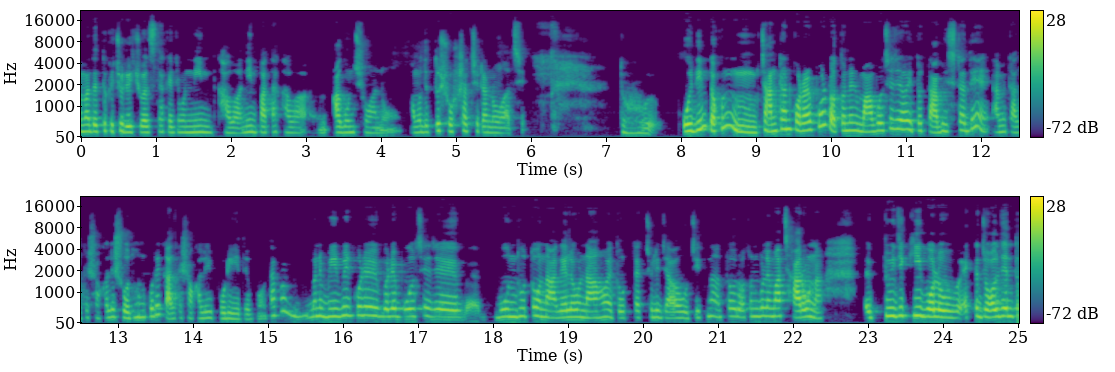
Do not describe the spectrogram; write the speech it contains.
আমাদের তো কিছু রিচুয়ালস থাকে, যেমন নিম খাওয়া, নিম পাতা খাওয়া, আগুন ছোঁয়ানো, আমাদের তো সর্ষা ছেটানো আছে। তো ওই দিন তখন চান টান করার পর রতনের মা বলছে যে, ওই তো তাবিজটা দে, আমি কালকে সকালে শোধন করে কালকে সকালেই পরিয়ে দেব। তারপর মানে বিড়বিড় করে বলে বলছে যে, বন্ধু তো, না গেলেও না হয়, তোর তো অ্যাকচুয়ালি যাওয়া উচিত না। তো রতন বলে, মা, ছাড়ো না। তুমি যে কি বলো, একটা জল জ্যান্ত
